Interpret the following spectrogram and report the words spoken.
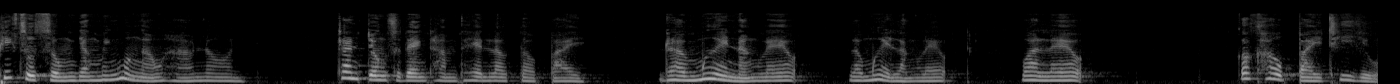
ภิกษุสงฆ์ยังไม่ง่วงเหงาหานอน ท่านจงแสดงธรรมแทนเราต่อไป เราเมื่อยหนังแล้ว เราเมื่อยหลังแล้ว ว่าแล้ว ก็เข้าไปที่อยู่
